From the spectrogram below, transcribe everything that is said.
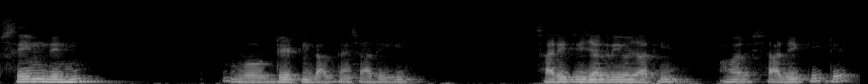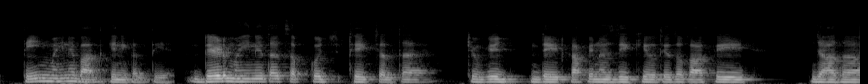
सेम दिन ही वो डेट निकालते हैं शादी की। सारी चीज़ें अग्री हो जाती हैं और शादी की डेट तीन महीने बाद की निकलती है। डेढ़ महीने तक सब कुछ ठीक चलता है, क्योंकि डेट काफ़ी नज़दीक की होती है तो काफ़ी ज़्यादा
